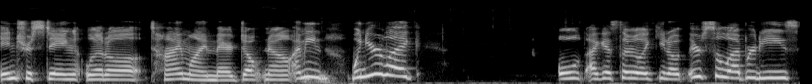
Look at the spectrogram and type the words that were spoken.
interesting little timeline there. Don't know. I mean, when you're like old, I guess they're like, you know, they're celebrities.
